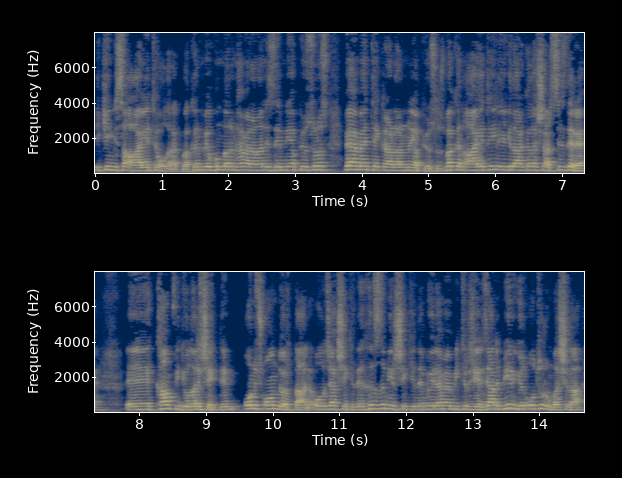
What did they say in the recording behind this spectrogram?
ikincisi AYT olarak bakın ve bunların hemen analizlerini yapıyorsunuz ve hemen tekrarlarını yapıyorsunuz. Bakın AYT ile ilgili arkadaşlar sizlere e, kamp videoları çektim. 13-14 tane olacak şekilde hızlı bir şekilde böyle hemen bitireceğiniz. Yani bir gün oturun başına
